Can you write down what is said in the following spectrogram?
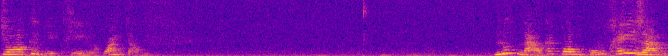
cho cái việc thiền là quan trọng. Lúc nào các con cũng thấy rằng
